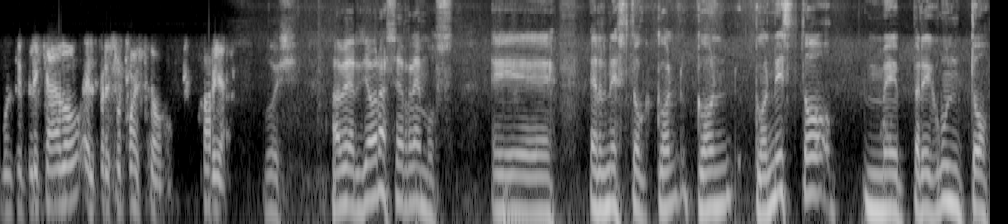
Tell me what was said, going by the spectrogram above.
multiplicado el presupuesto, Javier. A ver, y ahora cerremos. Eh, Ernesto, con, con, con esto me pregunto,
